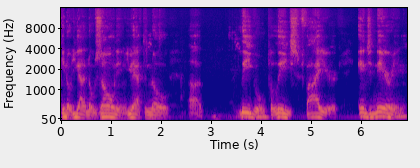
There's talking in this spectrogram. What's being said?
You know, you got to know zoning, you have to know uh, legal, police, fire, engineering,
